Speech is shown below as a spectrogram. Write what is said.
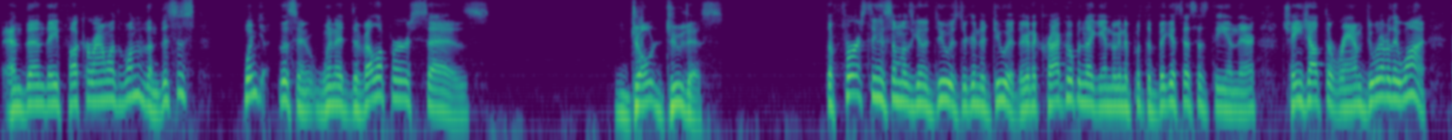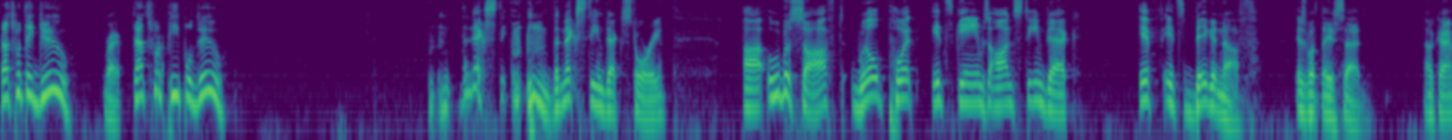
and then they fuck around with one of them. This is when you- listen when a developer says, "Don't do this." The first thing that someone's going to do is they're going to do it. They're going to crack open that game. They're going to put the biggest SSD in there, change out the RAM, do whatever they want. That's what they do. right. That's what people do. the next the next Steam Deck story, uh, Ubisoft will put its games on Steam Deck if it's big enough, is what they said. Okay,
